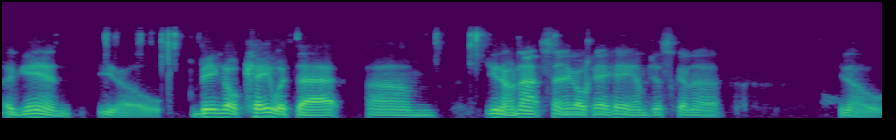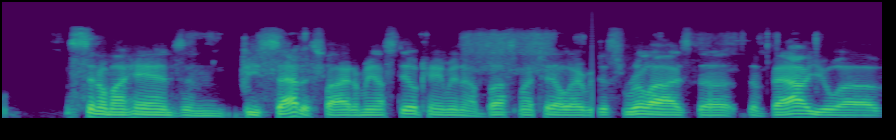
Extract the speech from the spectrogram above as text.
again, you know, being okay with that, um, you know, not saying, okay, hey, I'm just gonna, you know, sit on my hands and be satisfied. I mean, I still came in, I bust my tail every just realized the the value of,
